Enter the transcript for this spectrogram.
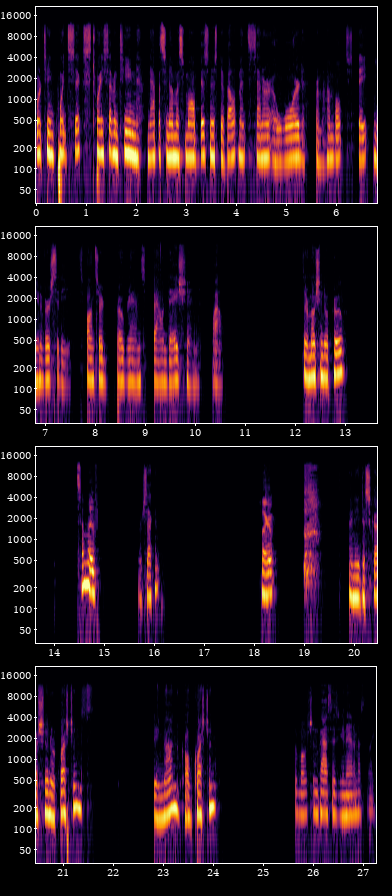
14.6, 2017 Napa Sonoma Small Business Development Center Award from Humboldt State University, sponsored programs foundation. Wow. Is there a motion to approve? So moved. Is there a second? Second. Any discussion or questions? Seeing none, call the question. The motion passes unanimously.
